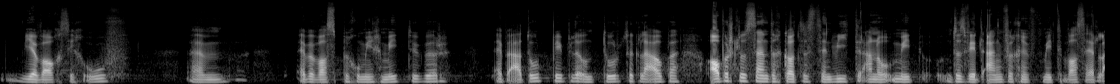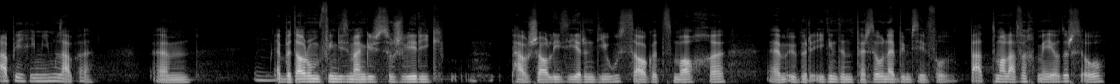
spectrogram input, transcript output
wie wachse ich auf, ähm, eben was bekomme ich mit über, eben auch durch die Bibel und durch den Glauben, aber schlussendlich geht es dann weiter auch noch mit, und das wird eng verknüpft mit, was erlebe ich in meinem Leben. Ähm, mhm. Eben darum finde ich es manchmal so schwierig, pauschalisierende Aussagen zu machen ähm, über irgendeine Person, eben im Sinne von, bett mal einfach mehr oder so,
